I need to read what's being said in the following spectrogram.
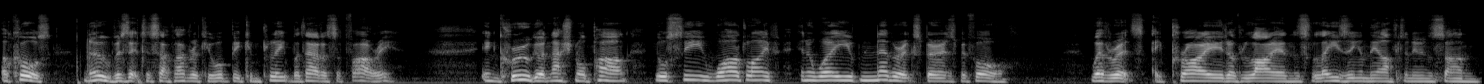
Of course, no visit to South Africa would be complete without a safari. In Kruger National Park, you'll see wildlife in a way you've never experienced before. Whether it's a pride of lions lazing in the afternoon sun,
